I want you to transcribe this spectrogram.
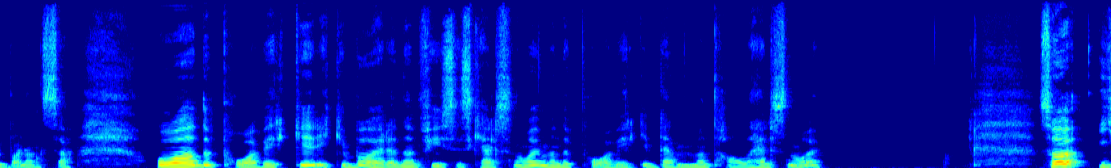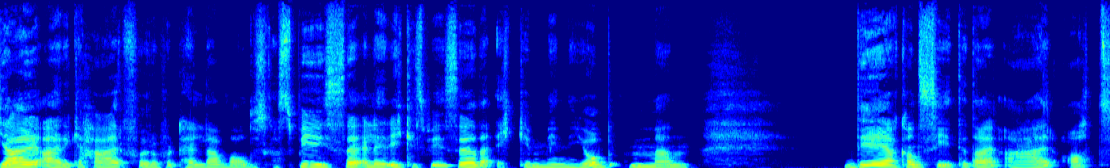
ubalanse. Og det påvirker ikke bare den fysiske helsen vår, men det påvirker den mentale helsen vår. Så jeg er ikke her for å fortelle deg hva du skal spise eller ikke spise, det er ikke min jobb, men det jeg kan si til deg, er at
